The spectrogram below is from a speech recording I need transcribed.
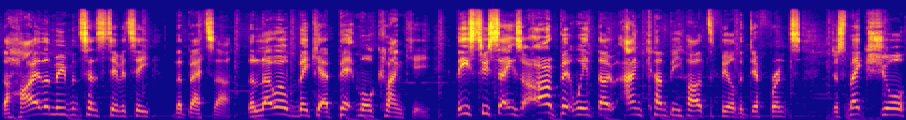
The higher the movement sensitivity, the better. The lower will make it a bit more clanky. These two settings are a bit weird though and can be hard to feel the difference. Just make sure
